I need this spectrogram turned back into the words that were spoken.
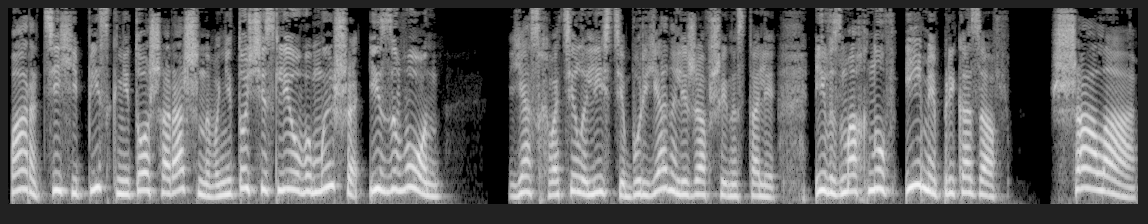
пара, тихий писк не то ошарашенного, не то счастливого мыша и звон. Я схватила листья бурьяна, лежавшие на столе, и, взмахнув ими, приказав «Шала!»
